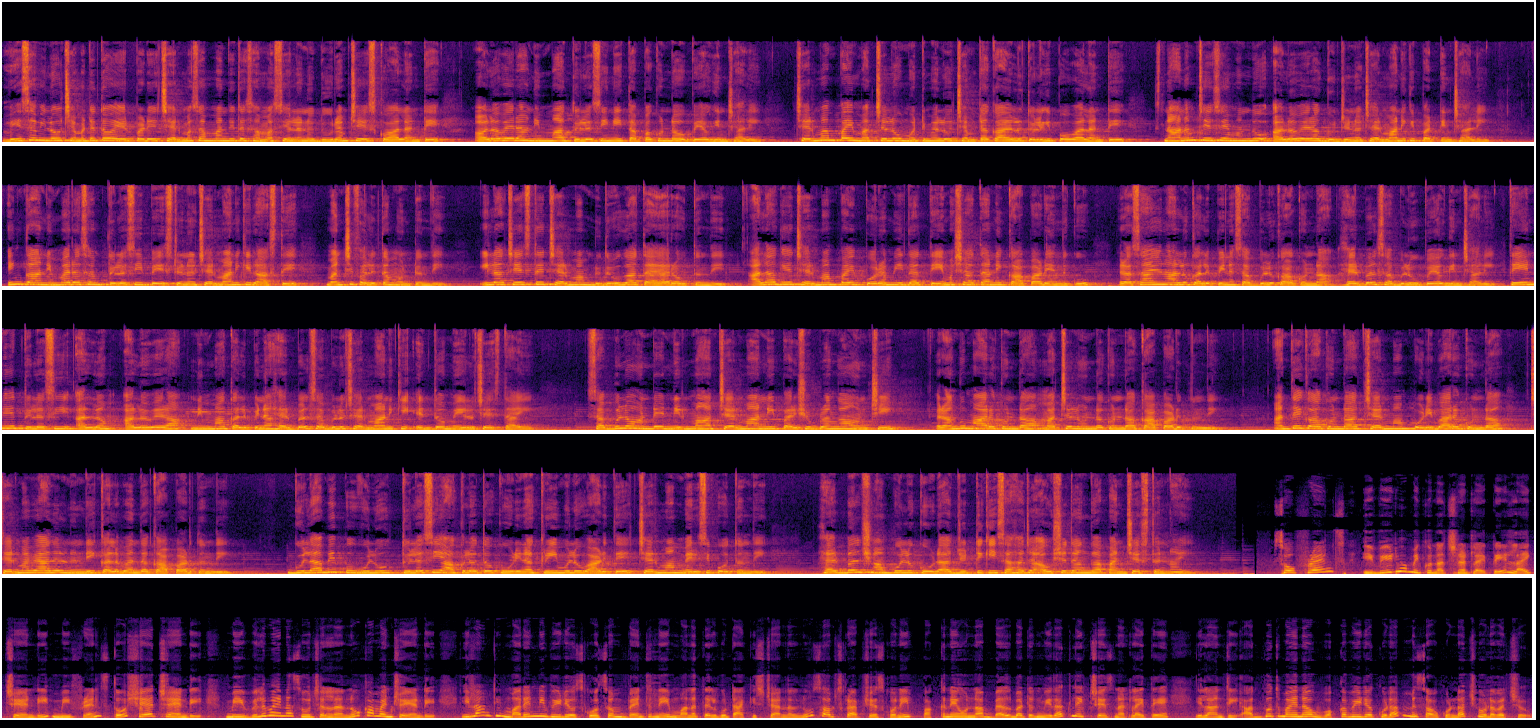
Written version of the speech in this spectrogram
వేసవిలో చెమటతో ఏర్పడే చర్మ సంబంధిత సమస్యలను దూరం చేసుకోవాలంటే అలోవెరా నిమ్మ తులసిని తప్పకుండా ఉపయోగించాలి. చర్మంపై మచ్చలు మొటిమలు చెమటకాయలు తొలగిపోవాలంటే స్నానం చేసే ముందు అలోవెరా గుజ్జును చర్మానికి పట్టించాలి. ఇంకా నిమ్మరసం తులసి పేస్టును చర్మానికి రాస్తే మంచి ఫలితం ఉంటుంది. ఇలా చేస్తే చర్మం మృదువుగా తయారవుతుంది. అలాగే చర్మంపై పొర మీద తేమ శాతాన్ని కాపాడేందుకు రసాయనాలు కలిపిన సబ్బులు కాకుండా హెర్బల్ సబ్బులు ఉపయోగించాలి. తేనె తులసి అల్లం అలోవెరా నిమ్మ కలిపిన హెర్బల్ సబ్బులు చర్మానికి ఎంతో మేలు చేస్తాయి. సబ్బులో ఉండే నిర్మ చర్మాన్ని పరిశుభ్రంగా ఉంచి రంగు మారకుండా మచ్చలు ఉండకుండా కాపాడుతుంది. అంతేకాకుండా చర్మం పొడిబారకుండా చర్మ వ్యాధుల నుండి కలబంద కాపాడుతుంది. గులాబీ పువ్వులు తులసి ఆకులతో కూడిన క్రీములు వాడితే చర్మం మెరిసిపోతుంది. హెర్బల్ షాంపూలు కూడా జుట్టుకి సహజ ఔషధంగా పనిచేస్తున్నాయి. సో ఫ్రెండ్స్ ఈ వీడియో మీకు నచ్చినట్లయితే లైక్ చేయండి మీ ఫ్రెండ్స్తో షేర్ చేయండి మీ విలువైన సూచనలను కమెంట్ చేయండి. ఇలాంటి మరిన్ని వీడియోస్ కోసం వెంటనే మన తెలుగు టాకీస్ ఛానల్ను సబ్స్క్రైబ్ చేసుకొని పక్కనే ఉన్న బెల్ బటన్ మీద క్లిక్ చేసినట్లయితే ఇలాంటి అద్భుతమైన ఒక్క వీడియో కూడా మిస్ అవ్వకుండా చూడవచ్చు.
